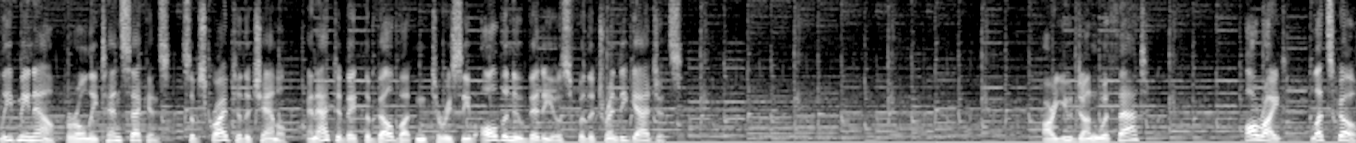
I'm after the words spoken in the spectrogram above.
leave me now for only 10 seconds, subscribe to the channel, and activate the bell button to receive all the new videos for the trendy gadgets. Are you done with that? Alright, let's go.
